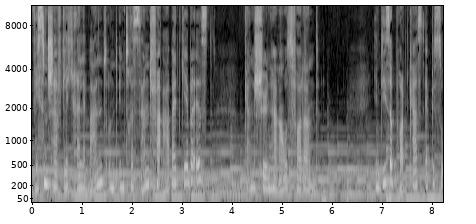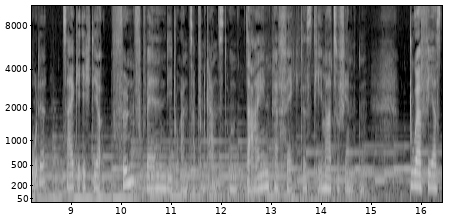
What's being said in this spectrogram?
wissenschaftlich relevant und interessant für Arbeitgeber ist? Ganz schön herausfordernd. In dieser Podcast-Episode zeige ich dir fünf Quellen, die du anzapfen kannst, um dein perfektes Thema zu finden. Du erfährst,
